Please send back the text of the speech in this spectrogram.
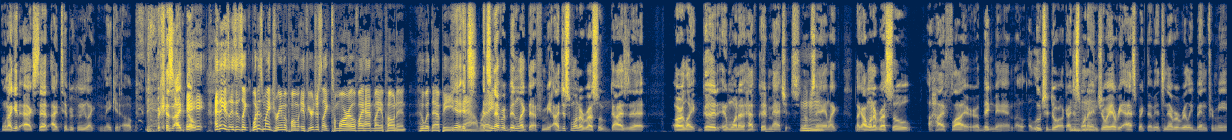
When I get asked that, I typically like make it up because I don't. it- I think it's, it's just like, what is my dream opponent? If you're just like tomorrow, if I had my opponent, who would that be yeah, now? it's right? it's never been like that for me. I just want to wrestle guys that are like good and want to have good matches. You know Mhm. what I'm saying? Like like I want to wrestle a high flyer, a big man, a, a luchador. Like I just want to enjoy every aspect of it. It's never really been for me.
